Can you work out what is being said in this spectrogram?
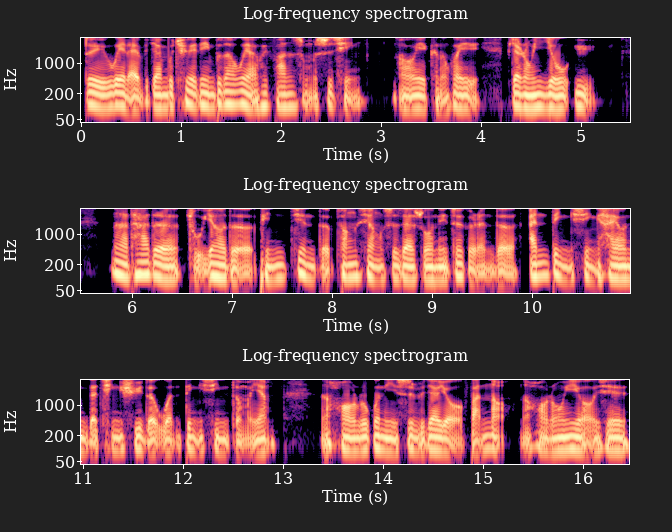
对于未来比较不确定，不知道未来会发生什么事情，然后也可能会比较容易忧郁。那它的主要的评鉴的方向是在说你这个人的安定性，还有你的情绪的稳定性怎么样。然后，如果你是比较有烦恼，然后容易有一些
